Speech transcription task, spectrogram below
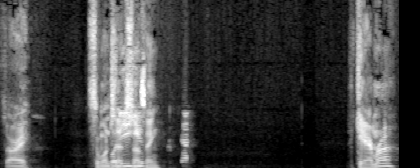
Sorry, someone What said you use- something. The camera?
